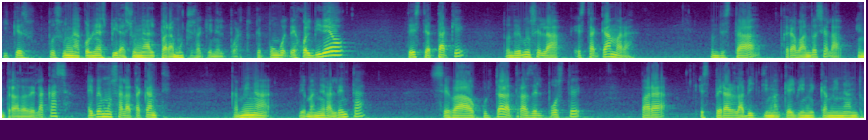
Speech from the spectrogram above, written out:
y que es pues una colonia aspiracional para muchos aquí en el puerto. Te pongo, dejo el video de este ataque, donde vemos la, esta cámara, donde está grabando hacia la entrada de la casa. Ahí vemos al atacante. Camina de manera lenta, se va a ocultar atrás del poste para esperar a la víctima que ahí viene caminando.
